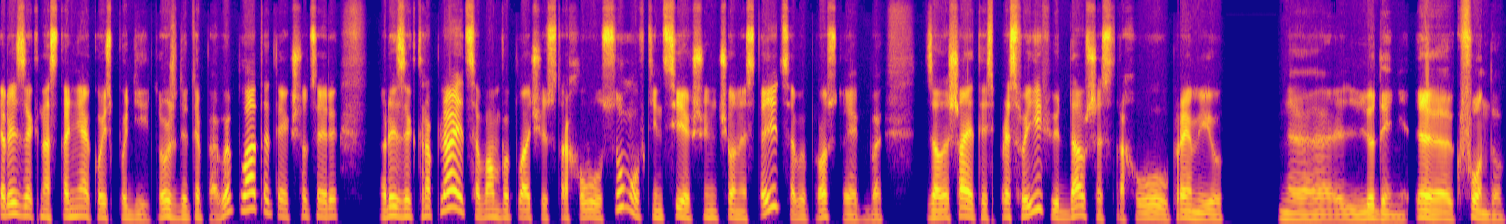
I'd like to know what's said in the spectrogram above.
ризик настання якоїсь події, тож ДТП. Ви платите, якщо цей ризик трапляється, вам виплачують страхову суму. В кінці, якщо нічого не стається, ви просто якби залишаєтесь при своїх, віддавши страхову премію е, людині, е, фонду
